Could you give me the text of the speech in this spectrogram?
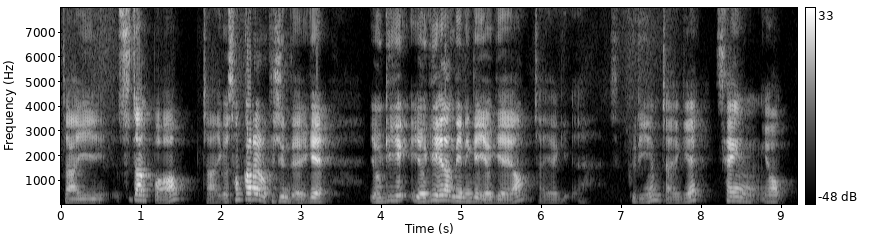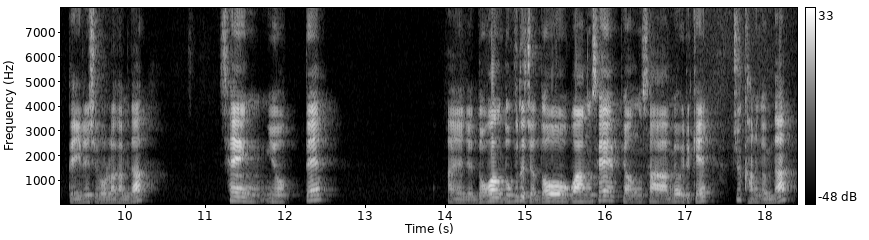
자, 이 수장법. 자, 이거 손가락으로 그시면 돼요. 이게 여기, 여기에 해당되는 게 여기에요. 자, 여기. 그림. 자, 여기에 생욕대. 이런 식으로 올라갑니다. 생욕대. 아니, 이제 노광, 노부대죠. 노광새, 병사묘. 이렇게 쭉 가는 겁니다.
